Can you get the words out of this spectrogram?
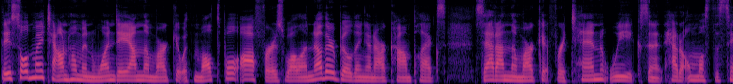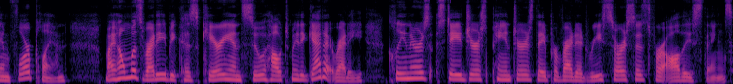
They sold my townhome in one day on the market with multiple offers, while another building in our complex sat on the market for 10 weeks and it had almost the same floor plan. My home was ready because Carrie and Sue helped me to get it ready. Cleaners, stagers, painters, they provided resources for all these things.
